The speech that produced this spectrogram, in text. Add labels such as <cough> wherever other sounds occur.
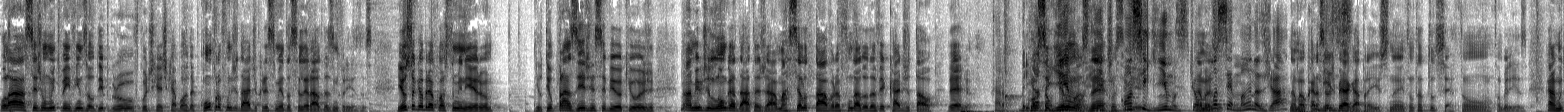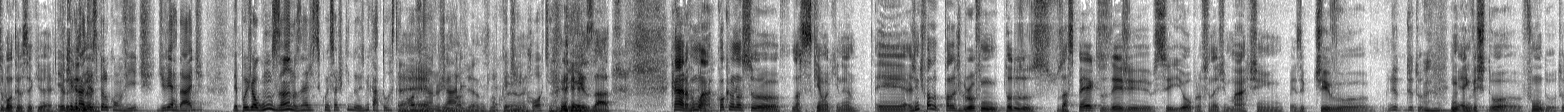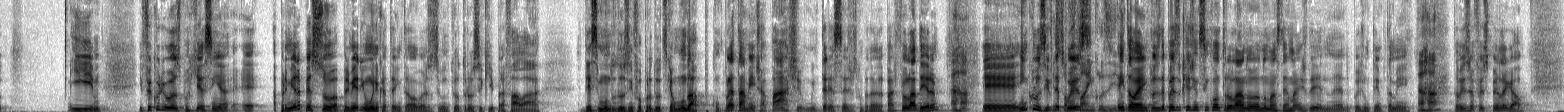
Olá, sejam muito bem-vindos ao Deep Groove, podcast que aborda com profundidade o crescimento acelerado das empresas. Eu sou Gabriel Costa Mineiro e eu tenho o prazer de receber aqui hoje meu amigo de longa data já, Marcelo Távora, fundador da VK Digital. Velho, Cara, obrigado Conseguimos, né? Conseguimos. Conseguimos. Tinha Não, algumas mas- semanas já. não, mas o cara saiu de. BH pra isso, né? Então tá tudo certo. Então, então beleza. Cara, muito bom ter você aqui, velho. Eu que Feliz agradeço mesmo. pelo convite, de verdade. Depois de alguns anos, né? A gente se conheceu acho que em 2014, tem É, nove anos tem já, nove né? anos, Época loucura, de né? rock. <laughs> Exato. Cara, vamos lá. Qual que é o nosso, nosso esquema aqui, né? É, a gente fala, fala de growth em todos os, os aspectos, desde CEO, profissionais de marketing, executivo, de, de tudo. Uhum. É investidor, fundo, tudo. E, e foi curioso, porque assim, a, é, a primeira pessoa, a primeira e única até então, agora o segundo que eu trouxe aqui para falar desse mundo dos infoprodutos, que é um mundo a- completamente à parte, muito interessante, mas completamente à parte, foi o Ladeira. Aham. É, inclusive Que depois. fã, inclusive. Então, é, inclusive depois do que a gente se encontrou lá no, no Mastermind dele, né? Depois de um tempo também. Aham. Então isso já foi super legal.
